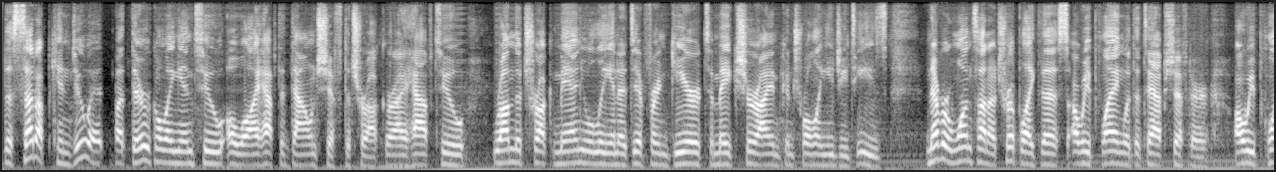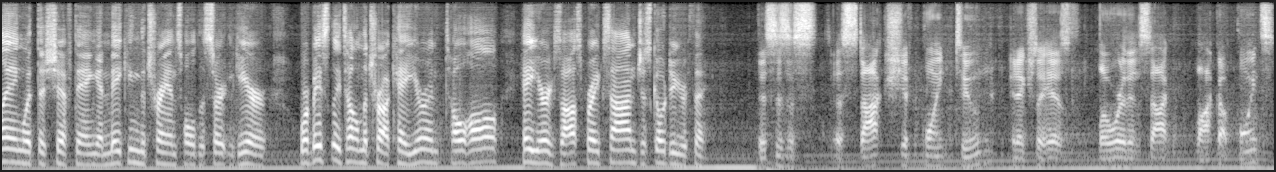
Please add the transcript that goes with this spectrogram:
the setup can do it, but they're going into, oh, well, I have to downshift the truck or I have to run the truck manually in a different gear to make sure I am controlling EGTs. Never once on a trip like this are we playing with the tap shifter. Are we playing with the shifting and making the trans hold a certain gear? We're basically telling the truck, hey, you're in tow haul. Hey, your exhaust brake's on. Just go do your thing. This is a stock shift point tune. It actually has lower than stock lockup points.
